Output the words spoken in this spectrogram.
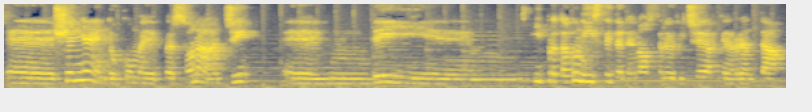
eh, scegliendo come personaggi eh, dei, ehm, i protagonisti delle nostre ricerche in realtà.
